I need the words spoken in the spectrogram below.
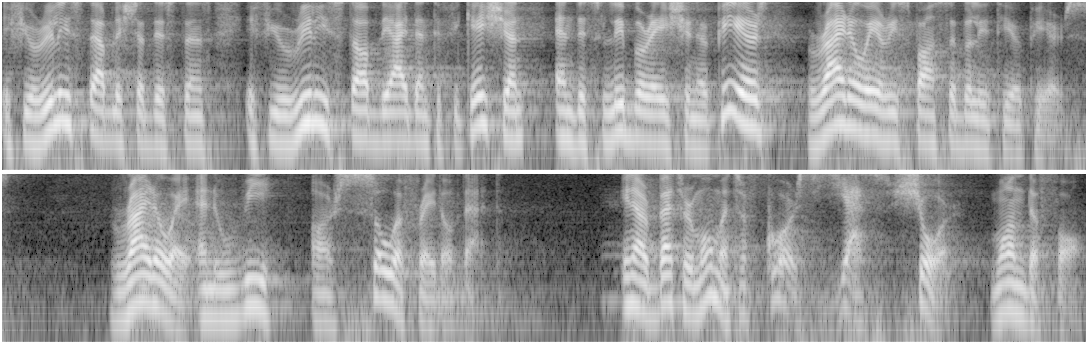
if you really establish a distance, if you really stop the identification and this liberation appears, right away responsibility appears. right away. And we are so afraid of that. In our better moments, of course, yes, sure, wonderful.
